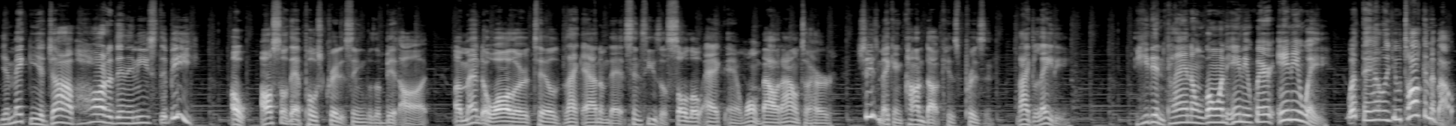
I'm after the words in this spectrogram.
you're making your job harder than it needs to be. Oh, also that post-credit scene was a bit odd. Amanda Waller tells Black Adam that since he's a solo act and won't bow down to her, she's making Kahndaq his prison. Like lady, he didn't plan on going anywhere anyway. What the hell are you talking about?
